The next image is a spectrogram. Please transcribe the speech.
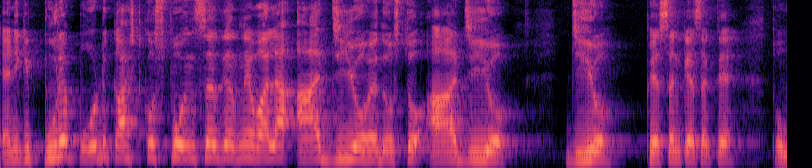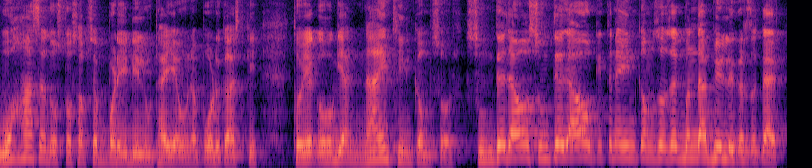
यानी कि पूरे पॉडकास्ट को स्पॉन्सर करने वाला आज जियो है दोस्तों आज जियो जियो फ़ैशन कह सकते हैं। तो वहाँ से दोस्तों सबसे बड़ी डील उठाई है उन्हें पॉडकास्ट की। तो एक हो गया नाइन्थ इनकम सोर्स सुनते जाओ सुनते जाओ कितने इनकम सोर्स एक बंदा बिल्ड कर सकता है।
